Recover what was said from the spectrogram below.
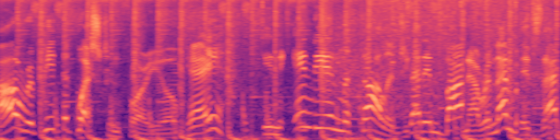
I'll repeat the question for you, okay? In Indian mythology, that embody... Now remember, it's that...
